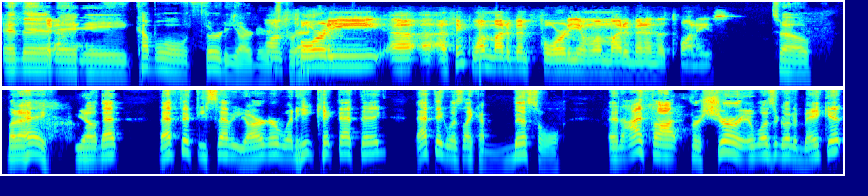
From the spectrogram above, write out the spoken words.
and then yeah. a couple 30 yarders. One 40, uh, uh, I think one might have been 40 and one might have been in the 20s. So, but uh, hey, you know, that that 57 yarder, when he kicked that thing, that thing was like a missile. And I thought for sure it wasn't going to make it.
